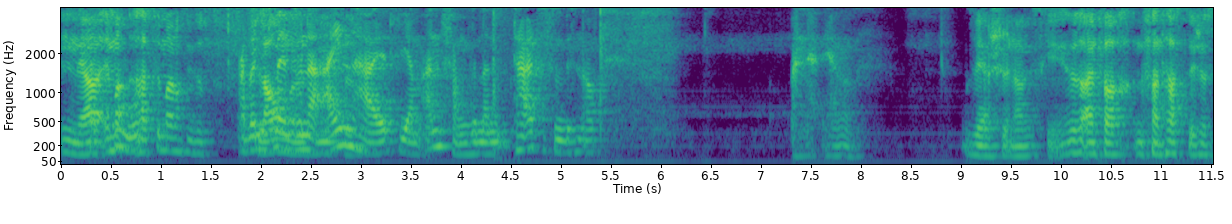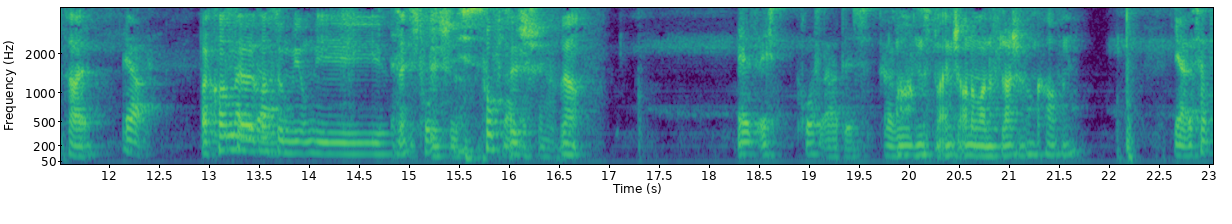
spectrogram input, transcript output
Ja, Dazu. immer, hast immer noch diese Aber nicht mehr in so einer Einheit wie am Anfang, sondern teilt sich so ein bisschen auf. Und, ja, Sehr schöner Whisky. Das ist einfach ein fantastisches Teil. ja. Was kostet. Kostet irgendwie um die 60. 50, 50, glaub ich, ja. Er ist echt großartig. Ähm, Oh, müssten wir eigentlich auch nochmal eine Flasche von kaufen. Ja, ich habe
